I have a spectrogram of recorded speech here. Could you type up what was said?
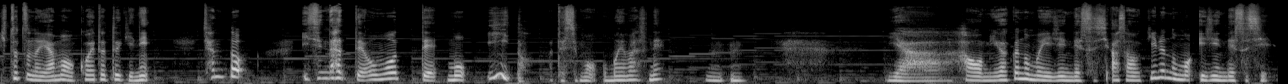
一つの山を越えたときに、ちゃんと偉人だって思ってもいいと、私も思いますね。うんうん。いやー、歯を磨くのも偉人ですし、朝起きるのも偉人ですし、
